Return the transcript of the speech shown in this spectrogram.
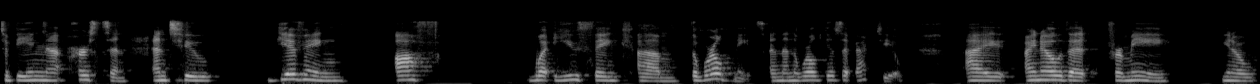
to being that person and to giving off what you think um, the world needs, and then the world gives it back to you. I I know that for me, you know,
